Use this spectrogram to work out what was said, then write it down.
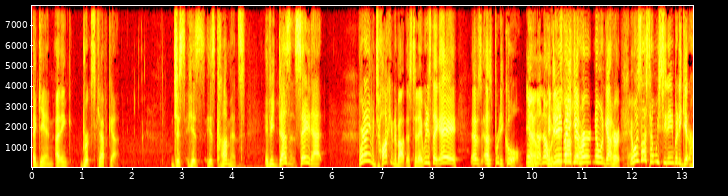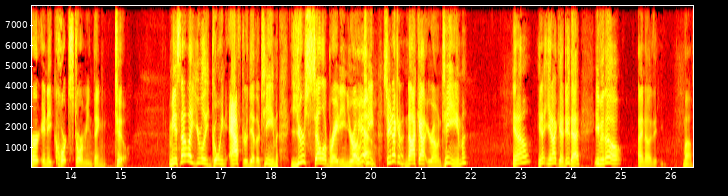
again, I think Brooks Koepka, just his his comments. If he doesn't say that, we're not even talking about this today. We just think, hey, that was, that was pretty cool. you Yeah, know? no, no, And did anybody get hurt? No one got hurt. And when was the last time we seen anybody get hurt in a court storming thing too? I mean, it's not like you're really going after the other team. You're celebrating your Oh, own yeah. team. So you're not going to knock out your own team. You know, you're not, going to do that. Even though I know that, well,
